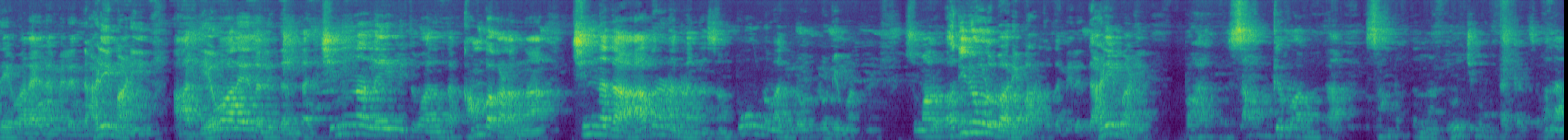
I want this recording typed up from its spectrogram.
ದೇವಾಲಯದ ಮೇಲೆ ದಾಳಿ ಮಾಡಿ ಆ ದೇವಾಲಯದಲ್ಲಿದ್ದಂಥ ಚಿನ್ನ ಲೇಪಿತವಾದಂಥ ಕಂಬಗಳನ್ನು, ಚಿನ್ನದ ಆಭರಣಗಳನ್ನು ಸಂಪೂರ್ಣವಾಗಿ ಲೂಟಿ ಮಾಡ್ತಾನೆ ಸುಮಾರು ಹದಿನೇಳು ಬಾರಿ ಭಾರತದ ಮೇಲೆ ದಾಳಿ ಮಾಡಿ ಭಾರತದ ಸಮಗ್ರವಾದಂಥ ಸಂಪತ್ತನ್ನು ದೋಚುವಂಥ ಕೆಲಸವನ್ನು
